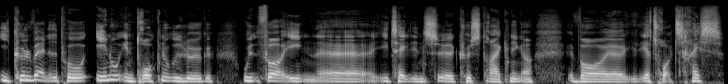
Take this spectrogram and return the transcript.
i kølvandet på endnu en drukne udlykke ud for en af uh, Italiens uh, kyststrækninger, hvor uh, jeg tror 60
